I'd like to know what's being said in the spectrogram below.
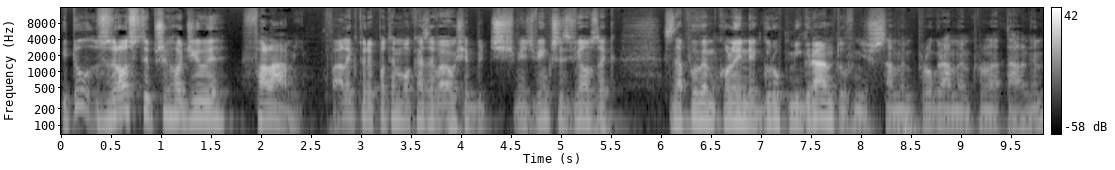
I tu wzrosty przychodziły falami. Fale, które potem okazywały się być, mieć większy związek z napływem kolejnych grup migrantów niż samym programem pronatalnym.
